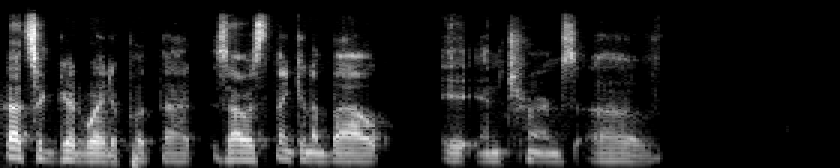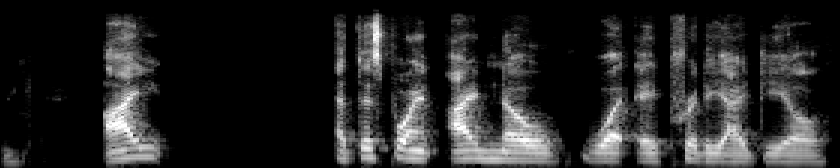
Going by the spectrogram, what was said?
That's a good way to put that. As I was thinking about it in terms of, I, at this point, I know what a pretty ideal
